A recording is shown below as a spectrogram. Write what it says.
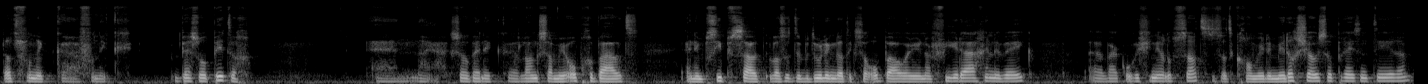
dat vond ik, uh, vond ik best wel pittig. En nou ja, zo ben ik uh, langzaam weer opgebouwd. En in principe was het de bedoeling dat ik zou opbouwen naar vier dagen in de week. waar ik origineel op zat. Dus dat ik gewoon weer de middagshow zou presenteren.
